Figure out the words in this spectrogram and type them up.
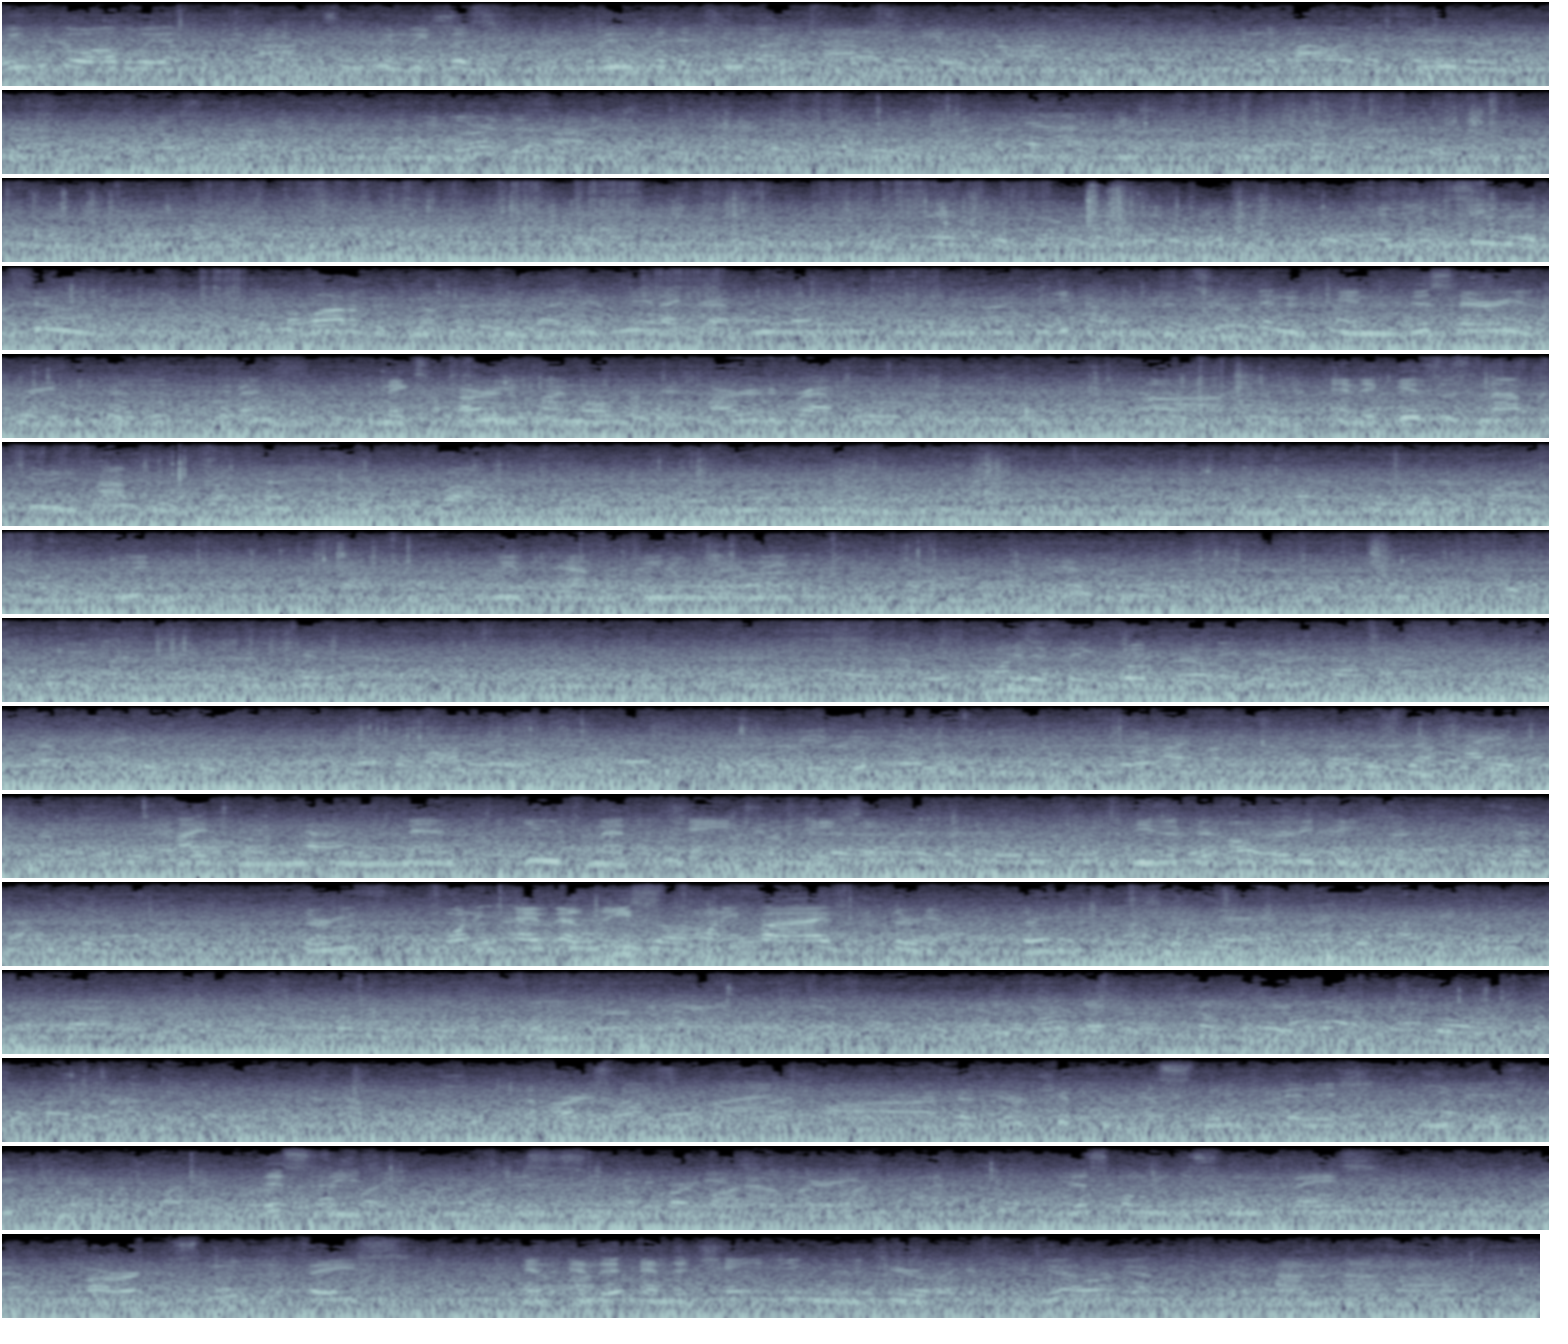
would go all the way up the top. We put, we would put the tube on top, and bollard up there. You can see with the tube, a lot of it's not the tube. I did I grab it. The tube in, this area is great because it makes it harder to climb over, it's harder to grapple over, uh, and it gives us an opportunity to talk to the front country as well. We, we have the freedom there maybe. One of the things we've really this is the height. Height meant huge mental change from 18. These are all 30 feet. sir. 30, 20, at least 25 to 30. 30 feet The hardest ones to climb are a smooth finish, even. This is easy. This is super important. Very easy. This one with the smooth face, hard, smooth the face, and and the, and the changing the material like I said before. Uh,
